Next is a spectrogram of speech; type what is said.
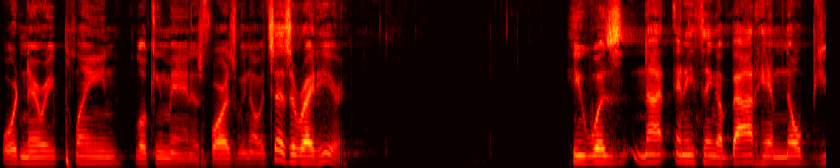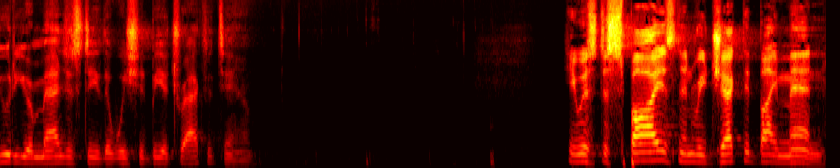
ordinary, plain looking man, as far as we know. It says it right here. He was not anything about him, no beauty or majesty that we should be attracted to him. He was despised and rejected by men,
